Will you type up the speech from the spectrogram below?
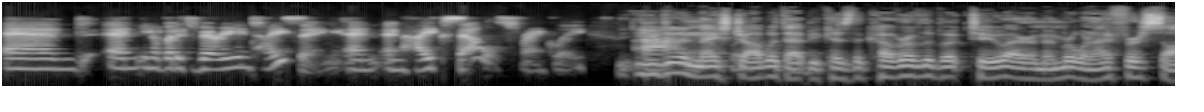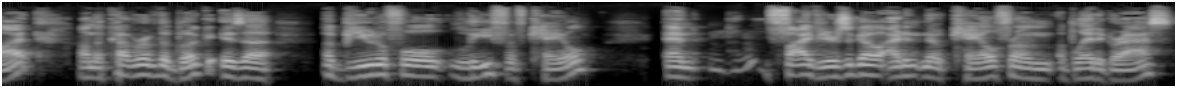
and and you know but it's very enticing and and hype sells frankly you did a um, nice job with that because the cover of the book too i remember when i first saw it on the cover of the book is a a beautiful leaf of kale and mm-hmm. five years ago i didn't know kale from a blade of grass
